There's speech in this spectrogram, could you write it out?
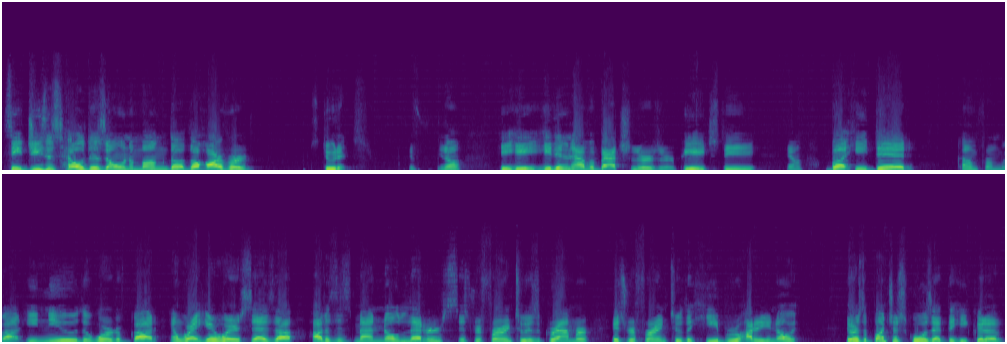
See, Jesus held his own among the, the Harvard students. If you know, he, he, he didn't have a bachelor's or a PhD, you know, but he did come from God. He knew the word of God. And right here where it says, uh, how does this man know letters? It's referring to his grammar. It's referring to the Hebrew. How did he know it? There was a bunch of schools that, he could have,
